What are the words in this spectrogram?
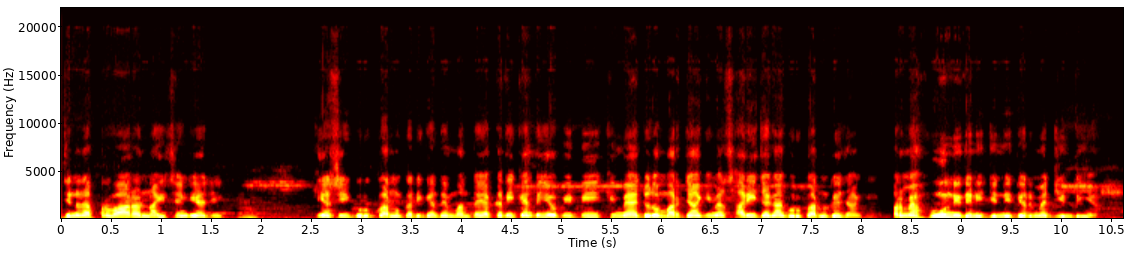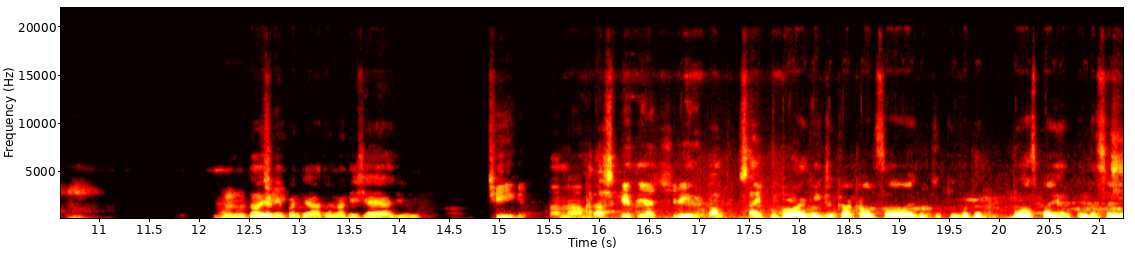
ਜਿਨ੍ਹਾਂ ਦਾ ਪਰਿਵਾਰ ਆ ਨਾਈ ਸਿੰਘ ਹੈ ਜੀ। ਕਿ ਅਸੀਂ ਗੁਰੂ ਘਰ ਨੂੰ ਕਦੀ ਕਹਿੰਦੇ ਮੰਨਦੇ ਆ ਕਦੀ ਕਹਿੰਦੀ ਉਹ ਬੀਬੀ ਕਿ ਮੈਂ ਜਦੋਂ ਮਰ ਜਾਾਂਗੀ ਮੈਂ ਸਾਰੀ ਜਗ੍ਹਾ ਗੁਰੂ ਘਰ ਨੂੰ ਦੇ ਜਾਾਂਗੀ ਪਰ ਮੈਂ ਹੂੰ ਨਹੀਂ ਦੇਣੀ ਜਿੰਨੀ ਦੇਰ ਮੈਂ ਜਿੰਦੀ ਆ। ਮੌਜੂਦਾ ਜਿਹੜੀ ਪੰਚਾਇਤ ਉਹਨਾਂ ਦੀ ਸ਼ਹਿ ਆ ਜੀ। ਠੀਕ ਹੈ। ਤਾਂ ਨਾਮ ਦੱਸ ਕੇ ਤੇ ਅੱਜ ਸ਼੍ਰੀ ਅਕਾਲ ਤਖਤ ਸਾਹਿਬ ਪੁੱਜੇ ਵਾਹਿਗੁਰੂ ਜੀ ਕਾ ਖਾਲਸਾ ਵਾਹਿਗੁਰੂ ਜੀ ਕੀ ਫਤਿਹ। ਦਾਸ ਭਾਈ ਹਰਪਿੰਦਰ ਸਿੰਘ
